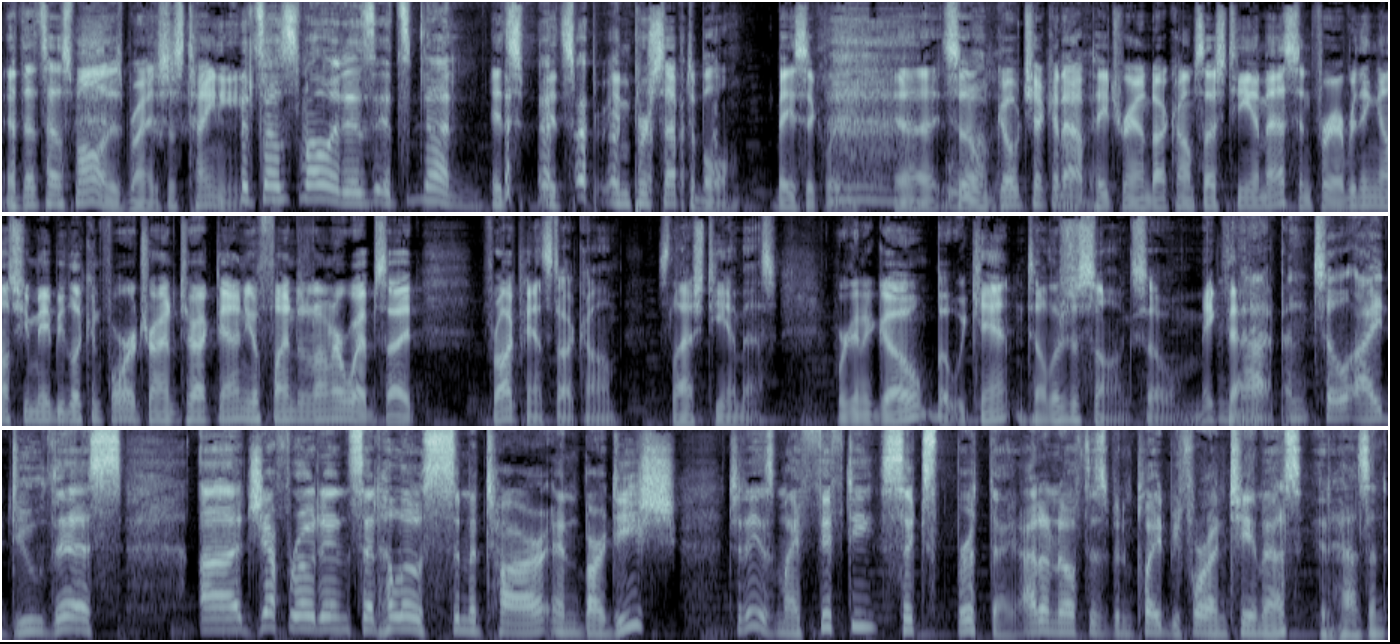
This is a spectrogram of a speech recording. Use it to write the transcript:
That's how small it is, Brian. It's just tiny. It's how small it is. It's none. It's it's imperceptible, basically. Uh, so go check it out, patreon.com slash TMS. And for everything else you may be looking for or trying to track down, you'll find it on our website, frogpants.com slash TMS. We're going to go, but we can't until there's a song. So make that Not happen. until I do this. Uh, Jeff wrote in said, Hello, Scimitar and Bardiche. Today is my 56th birthday. I don't know if this has been played before on TMS. It hasn't.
